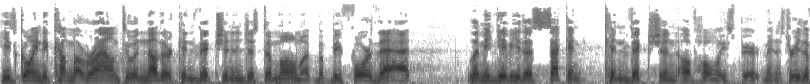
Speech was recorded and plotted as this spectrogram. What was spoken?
He's going to come around to another conviction in just a moment. But before that, let me give you the second conviction of Holy Spirit ministry. The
